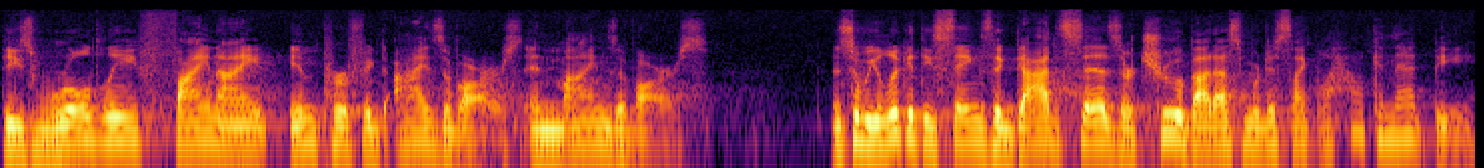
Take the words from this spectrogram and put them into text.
these worldly, finite, imperfect eyes of ours and minds of ours. And so we look at these things that God says are true about us, and we're just like, well, how can that be?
